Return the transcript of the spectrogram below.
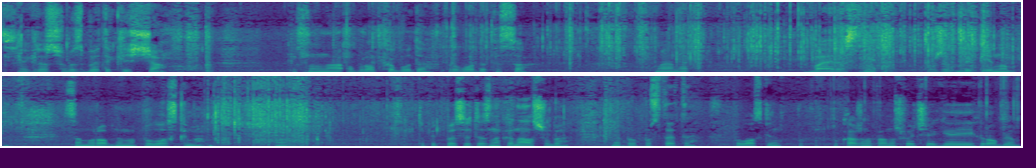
Це якраз щоб збити кліща. Основна обробка буде проводитися в мене в вересні, то вже біпіном саморобними полосками. То підписуйтесь на канал, щоб не пропустити. Полоски покажу, напевно, швидше, як я їх роблю.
